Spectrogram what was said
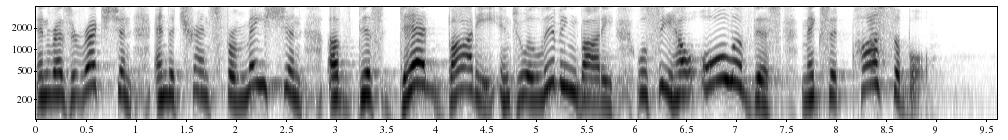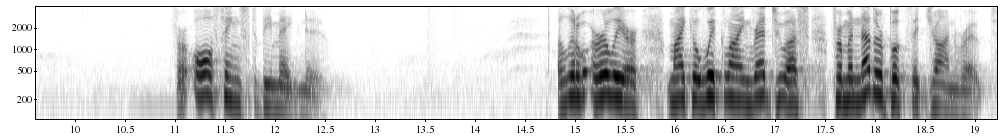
and resurrection and the transformation of this dead body into a living body, we'll see how all of this makes it possible for all things to be made new. A little earlier, Micah Wickline read to us from another book that John wrote,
